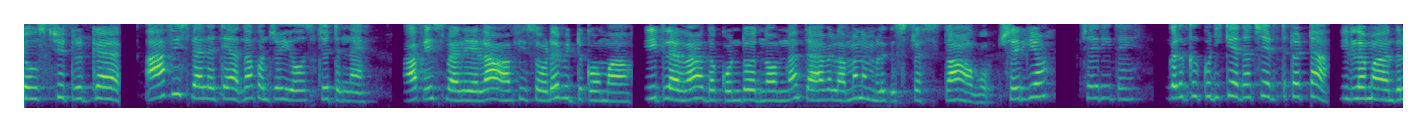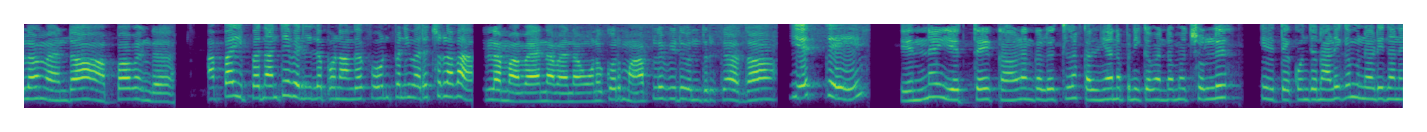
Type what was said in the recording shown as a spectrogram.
யோசிச்சுட்டு இருக்க ஆபீஸ் வேலைக்கு அதான் கொஞ்சம் யோசிச்சுட்டு இருந்தேன் ஆபீஸ் வேலையெல்லாம் ஆபீஸோட விட்டுக்கோமா. வீட்ல எல்லாம் அதை கொண்டு வந்தோம்னா தேவையில்லாம நம்மளுக்கு ஸ்ட்ரெஸ் தான் ஆகும். சரியா? சரிதே உங்களுக்கு குடிக்க ஏதாச்சும் எடுத்துக்கட்டா? இல்லம்மா அதெல்லாம் வேண்டாம். அப்பா வெங்க அப்பா இப்பதான் வெளியில போனாங்க. ஃபோன் பண்ணி வர சொல்லவா? இல்லம்மா வேணாம் வேணாம். உனக்கு ஒரு மாப்பிள்ளை வீடு வந்திருக்கு அதான். எத்தே என்ன எத்தே காலங்காலத்துல கல்யாணம் பண்ணிக்க வேண்டாமா சொல்லு? ஏத்தே கொஞ்ச நாளைக்கு முன்னாடி தானே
